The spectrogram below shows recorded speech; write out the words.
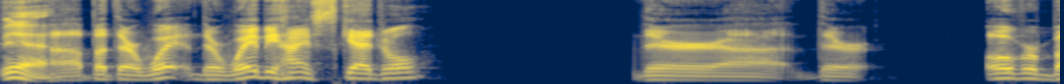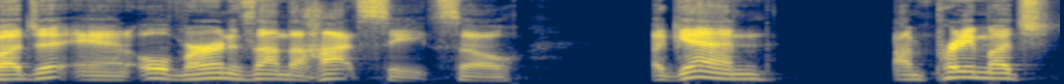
Yeah, Uh, but they're way they're way behind schedule. They're uh, they're over budget, and Old Vern is on the hot seat. So again, I'm pretty much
